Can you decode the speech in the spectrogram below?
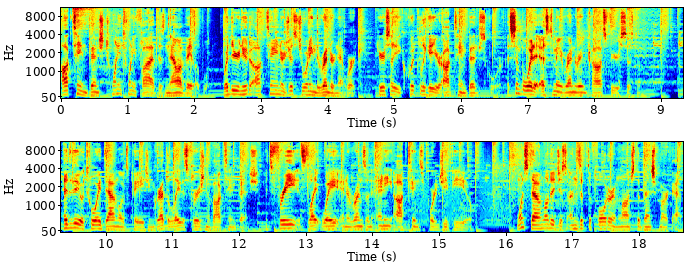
Octane Bench 2025 is now available. Whether you're new to Octane or just joining the render network, here's how you quickly get your Octane Bench score, a simple way to estimate rendering costs for your system. Head to the Otoy downloads page and grab the latest version of Octane Bench. It's free, it's lightweight, and it runs on any Octane supported GPU. Once downloaded, just unzip the folder and launch the Benchmark app.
